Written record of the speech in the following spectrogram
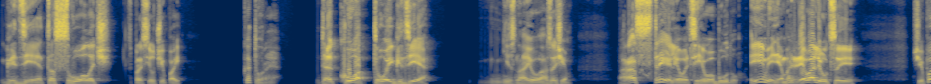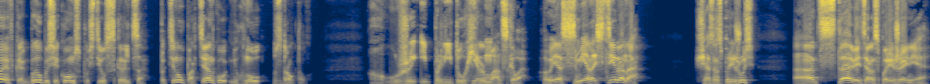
где эта сволочь? Спросил Чапай. Которая? Да кот твой где? Не знаю, а зачем? Расстреливать его буду именем революции. Чапаев, как был босиком, спустился с крыльца, подтянул портянку, нюхнул, вздрогнул. Хуже и приту германского. У меня смена стирана. Сейчас распоряжусь. Отставить распоряжение.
